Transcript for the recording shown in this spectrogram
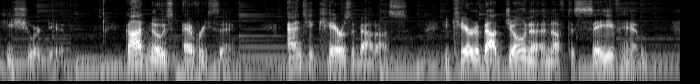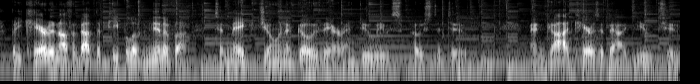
He sure did. God knows everything, and He cares about us. He cared about Jonah enough to save him, but He cared enough about the people of Nineveh to make Jonah go there and do what he was supposed to do. And God cares about you too.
